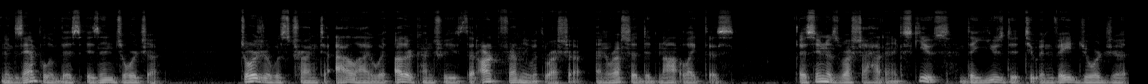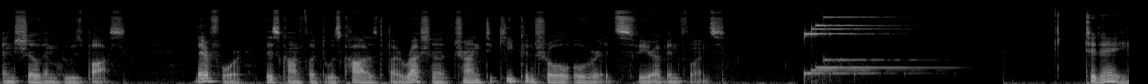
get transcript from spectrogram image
An example of this is in Georgia. Georgia was trying to ally with other countries that aren't friendly with Russia, and Russia did not like this. As soon as Russia had an excuse, they used it to invade Georgia and show them who's boss. Therefore, this conflict was caused by Russia trying to keep control over its sphere of influence. Today,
